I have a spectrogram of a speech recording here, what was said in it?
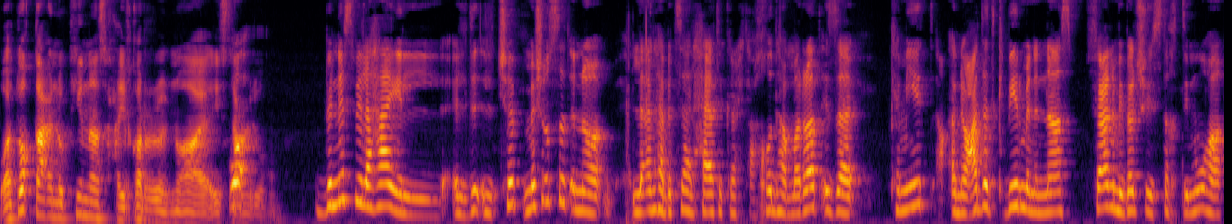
وأتوقع إنه كثير ناس حيقرروا إنه آه يستعملوهم. بالنسبة لهاي ال- ال- ال chip مش قصة إنه لأنها بتسهل حياتك رح تاخذها مرات إذا كمية إنه عدد كبير من الناس فعلا ببلشوا يستخدموها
